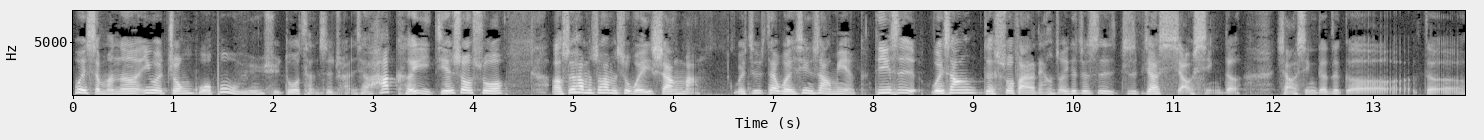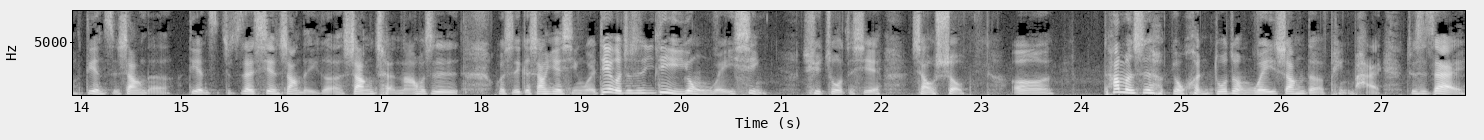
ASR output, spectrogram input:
为什么呢？因为中国不允许多层次传销，他可以接受说，呃，所以他们说他们是微商嘛，微就是在微信上面，第一是微商的说法有两种，一个就是就是比较小型的、小型的这个的电子上的电子，就是在线上的一个商城啊，或是或是一个商业行为。第二个就是利用微信去做这些销售，呃。他们是有很多这种微商的品牌，就是在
